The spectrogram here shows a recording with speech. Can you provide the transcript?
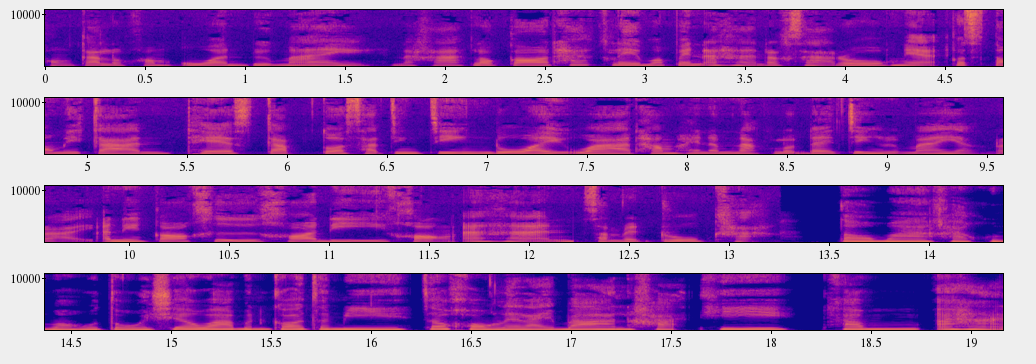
ของการลดความอ้วนหรือไม่นะคะ แล้วก็ถ้าเคลมว่าเป็นอาหารรักษาโรคเนี่ย ก็จะต้องมีการ test กับตัวสัตว์จริง ๆ ด้วยว่าทำให้น้ำหนักลดได้จริงหรือไม่อย่างไร อันนี้ก็คือข้อดีของอาหารสำเร็จรูปค่ะ ต่อมาค่ะ คุณหมอฮูโตเชื่อว่ามันก็จะมีเจ้าของหลาย ๆ บ้านค่ะ ที่ทำอาหาร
